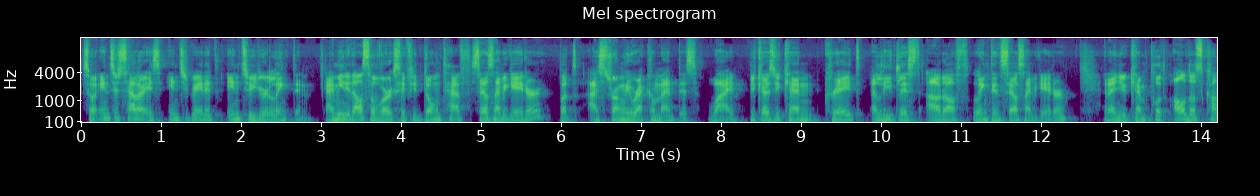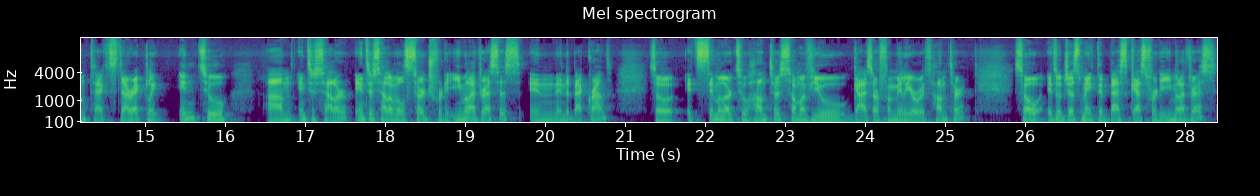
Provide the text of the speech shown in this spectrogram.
So Interseller is integrated into your LinkedIn. I mean, it also works if you don't have Sales Navigator, but I strongly recommend this. Why? Because you can create a lead list out of LinkedIn Sales Navigator, and then you can put all those contacts directly into um, Interseller. Interseller will search for the email addresses in, in the background. So it's similar to Hunter. Some of you guys are familiar with Hunter. So it will just make the best guess for the email address.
